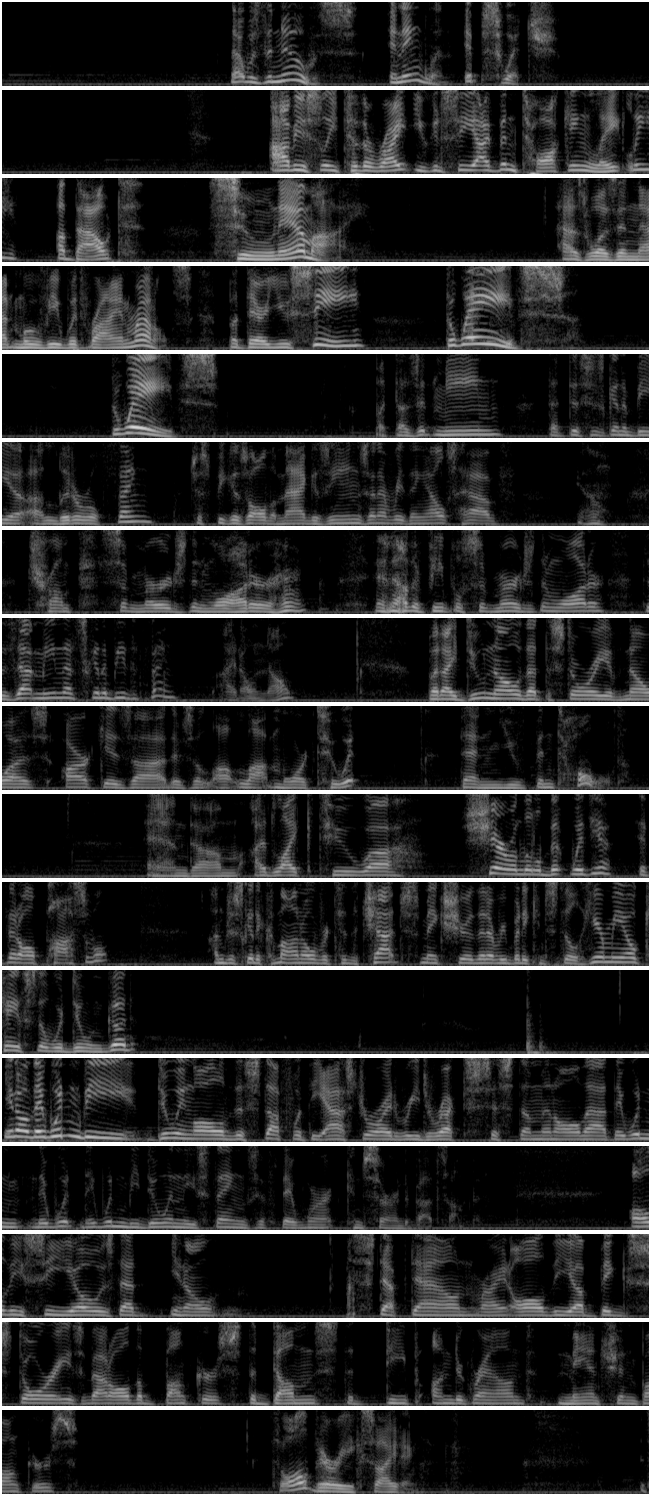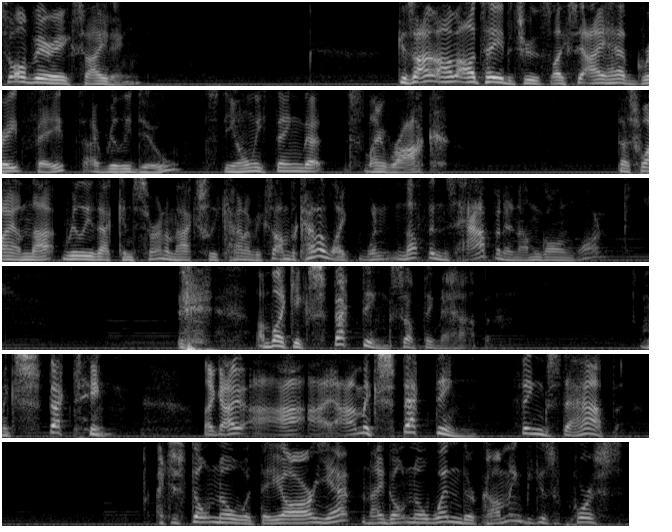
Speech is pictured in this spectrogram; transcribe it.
That was the news in England, Ipswich. Obviously, to the right, you can see I've been talking lately about Soon Am I, as was in that movie with Ryan Reynolds. But there you see the waves. The waves. But does it mean that this is going to be a, a literal thing? Just because all the magazines and everything else have, you know, Trump submerged in water and other people submerged in water. Does that mean that's going to be the thing? I don't know. But I do know that the story of Noah's Ark is uh, there's a lot, lot, more to it than you've been told. And um, I'd like to uh, share a little bit with you, if at all possible. I'm just going to come on over to the chat, just make sure that everybody can still hear me okay. Still, we're doing good. you know they wouldn't be doing all of this stuff with the asteroid redirect system and all that they wouldn't they would they wouldn't be doing these things if they weren't concerned about something all these CEOs that you know step down right all the uh, big stories about all the bunkers the DUMBs the deep underground mansion bunkers it's all very exciting it's all very exciting because I'll tell you the truth. Like, say, I have great faith. I really do. It's the only thing that's my rock. That's why I'm not really that concerned. I'm actually kind of excited. I'm kind of like when nothing's happening, I'm going, what? I'm like expecting something to happen. I'm expecting, like I, I, I'm expecting things to happen. I just don't know what they are yet, and I don't know when they're coming because, of course,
